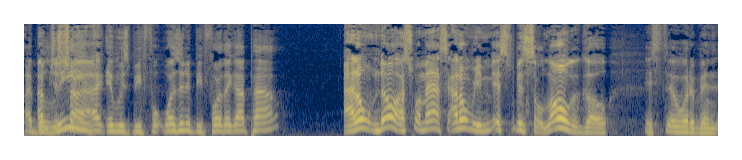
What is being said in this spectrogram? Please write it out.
I believe trying- I- it was before. Wasn't it before they got Pau? I don't know. That's what I'm asking. I don't. Rem- it's been so long ago. It still would have been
